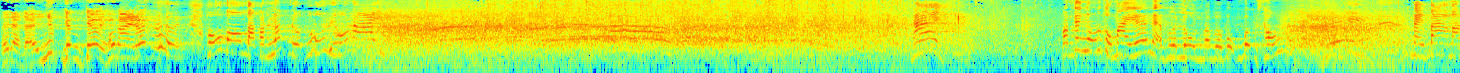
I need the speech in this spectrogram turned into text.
Đây là đệ nhất dân chơi hôm nay đó Hố bom bà còn lấp được hố gì hố này. Này, còn cái ngữ của mày ấy mẹ vừa lùn mà vừa bụng bự xấu. Này bà mà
